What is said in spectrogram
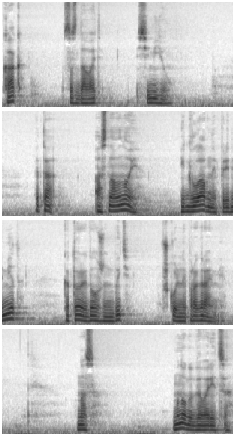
как создавать семью. Это основной и главный предмет, который должен быть в школьной программе. У нас много говорится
